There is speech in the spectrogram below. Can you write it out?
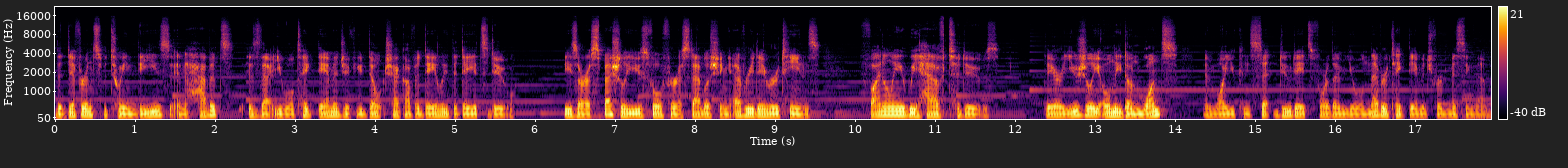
The difference between these and habits is that you will take damage if you don't check off a daily the day it's due. These are especially useful for establishing everyday routines, Finally, we have to-dos. They are usually only done once, and while you can set due dates for them, you will never take damage from missing them.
